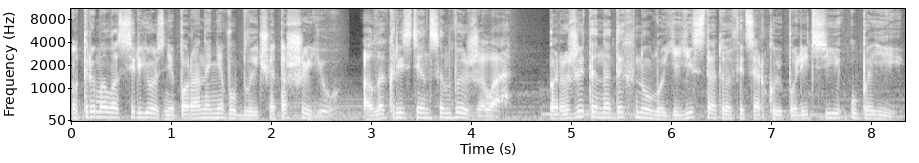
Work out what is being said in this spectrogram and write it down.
отримала серйозні поранення в обличчя та шию, але Крістіансен вижила. Пережите надихнуло її стати офіцеркою поліції УПІ.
